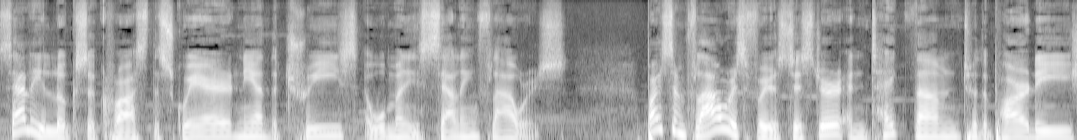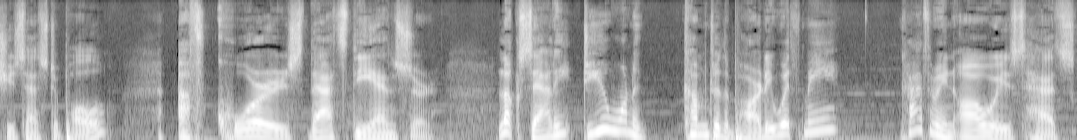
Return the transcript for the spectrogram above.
Sally looks across the square near the trees. A woman is selling flowers. Buy some flowers for your sister and take them to the party, she says to Paul. Of course, that's the answer. Look, Sally, do you want to come to the party with me? Catherine always has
